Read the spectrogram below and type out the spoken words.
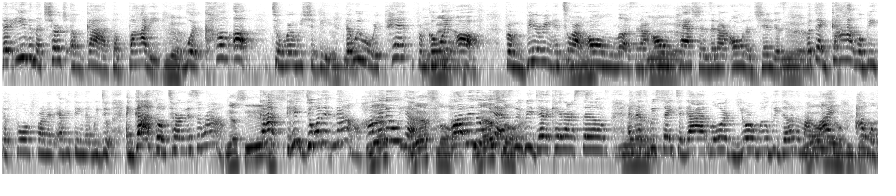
That even the church of God, the body, Yes. would come up to where we should be. Should be. That we will repent from going off, from veering into our Mhm. own lust and our own passions and our own agendas. Yes. But that God will be the forefront in everything that we do. And God's going to turn this around. Yes, he is. God, He's doing it now. Hallelujah. Yes, Lord. Hallelujah. Yes, as we rededicate ourselves and as we say to God, Lord, your will be done in my Your life. will be I will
